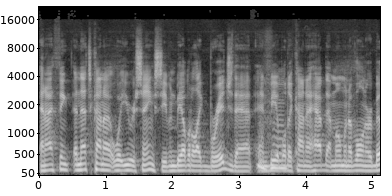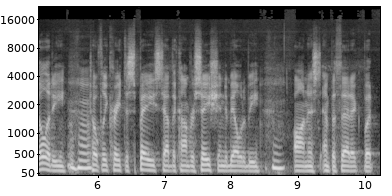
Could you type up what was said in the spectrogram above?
And I think, and that's kind of what you were saying, Stephen, be able to like bridge that and be mm-hmm. able to kind of have that moment of vulnerability mm-hmm. to hopefully create the space to have the conversation to be able to be honest, empathetic. But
